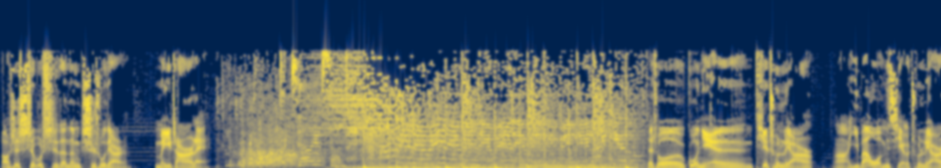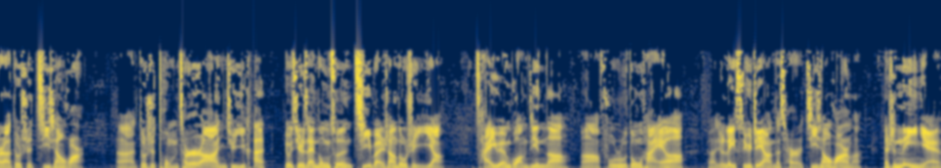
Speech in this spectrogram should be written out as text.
老是时不时的能吃出点煤渣来。再说过年贴春联儿啊，一般我们写个春联儿啊，都是吉祥话，啊，都是统词儿啊。你去一看，尤其是在农村，基本上都是一样，财源广进呐、啊，福如东海呀、啊，就类似于这样的词儿，吉祥话嘛。但是那一年，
